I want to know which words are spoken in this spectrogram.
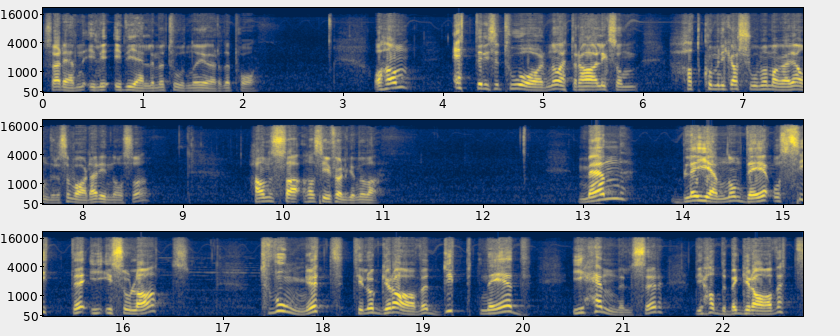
så er det den ideelle metoden å gjøre det på. Og han etter disse to årene og etter å ha liksom hatt kommunikasjon med mange av de andre som var der inne også, han, sa, han sier følgende, da. Men ble gjennom det å sitte i isolat tvunget til å grave dypt ned i hendelser de hadde begravet.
